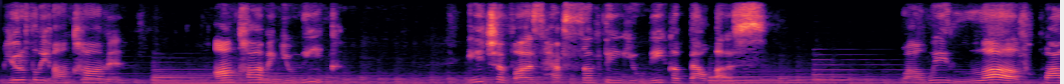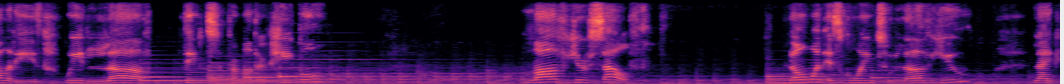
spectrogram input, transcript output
Beautifully uncommon, uncommon, unique. Each of us have something unique about us. While we love qualities, we love things from other people. Love yourself. No one is going to love you like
